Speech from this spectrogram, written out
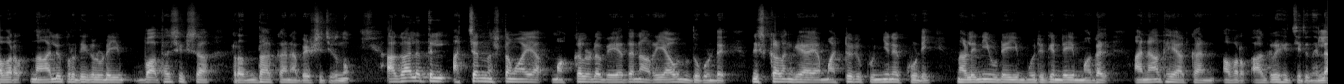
അവർ നാലു പ്രതികളുടെയും വധശിക്ഷ റദ്ദാക്കാൻ അപേക്ഷിച്ചിരുന്നു. അകാലത്തിൽ അച്ഛൻ നഷ്ടമായ മക്കളുടെ വേദന അറിയാവുന്നതുകൊണ്ട് നിഷ്കളങ്കയായ മറ്റൊരു കുഞ്ഞിനെ കൂടി നളിനിയുടെയും മുരുകന്റെയും മകൾ അനാഥയാക്കാൻ അവർ ആഗ്രഹിച്ചിരുന്നില്ല.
